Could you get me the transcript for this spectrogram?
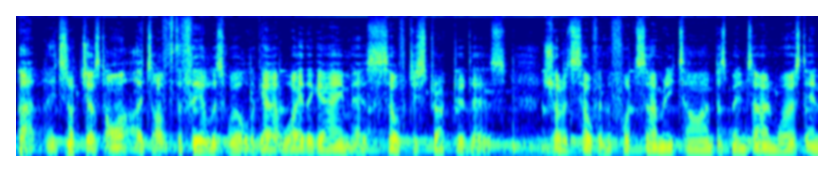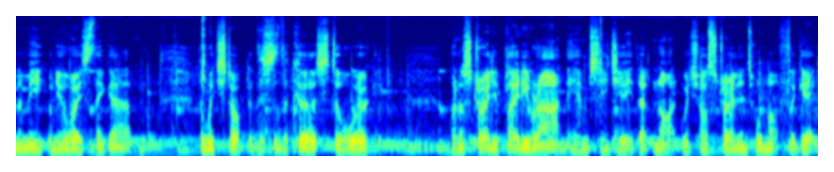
But it's not just on, it's off the field as well. The way the game has self-destructed, has shot itself in the foot so many times, has been its own worst enemy. And you always think, ah, the witch doctor, this is the curse still working when Australia played Iran, the MCG, that night, which Australians will not forget.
